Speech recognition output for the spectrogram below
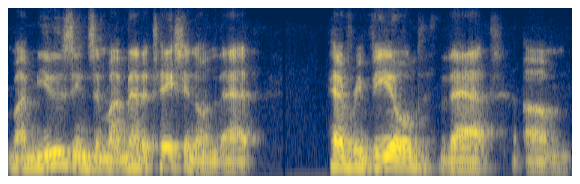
my musings and my meditation on that have revealed that um,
